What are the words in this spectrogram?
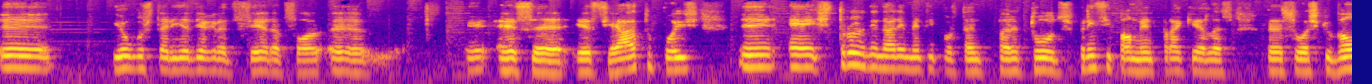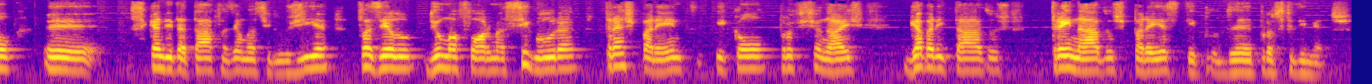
Eh, eu gostaria de agradecer a eh, esse, esse ato, pois eh, é extraordinariamente importante para todos, principalmente para aquelas pessoas que vão se candidatar a fazer uma cirurgia, fazê-lo de uma forma segura, transparente e com profissionais gabaritados treinados para esse tipo de procedimentos.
